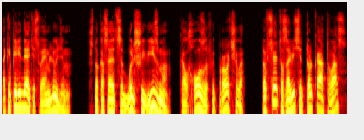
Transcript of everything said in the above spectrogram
Так и передайте своим людям. Что касается большевизма, колхозов и прочего, то все это зависит только от вас.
